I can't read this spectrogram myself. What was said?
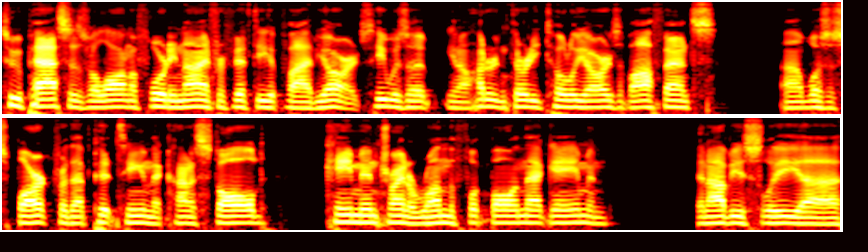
two passes along a 49 for 55 yards. He was a you know 130 total yards of offense. Uh, was a spark for that Pitt team that kind of stalled came in trying to run the football in that game, and and obviously uh,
